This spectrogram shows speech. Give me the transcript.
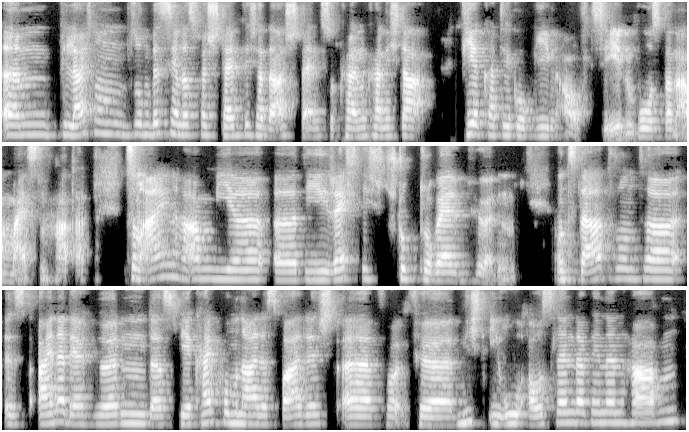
Ähm, vielleicht um so ein bisschen das verständlicher darstellen zu können, kann ich da vier Kategorien aufzählen, wo es dann am meisten hart hat. Zum einen haben wir äh, die rechtlich-strukturellen Hürden. Und darunter ist einer der Hürden, dass wir kein kommunales Wahlrecht äh, für, für Nicht-EU-Ausländerinnen haben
